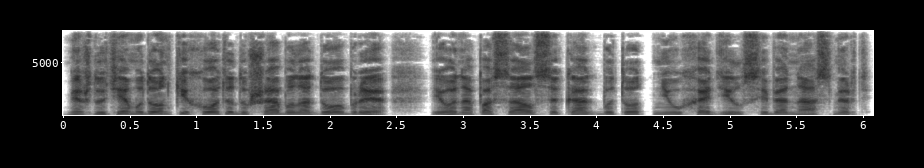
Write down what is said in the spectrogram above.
Между тем у Дон Кихота душа была добрая, и он опасался, как бы тот не уходил себя насмерть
